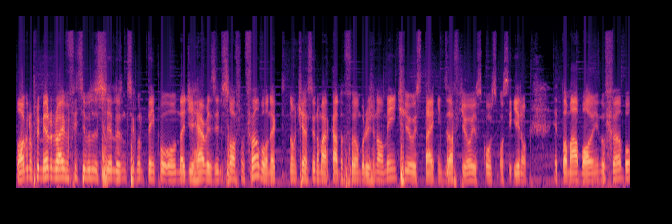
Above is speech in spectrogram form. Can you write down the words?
logo no primeiro drive ofensivo dos Steelers, no segundo tempo, o Najee Harris ele sofre um fumble, né, que não tinha sido marcado fumble originalmente, o Steichen desafiou e os Colts conseguiram retomar a bola no fumble,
